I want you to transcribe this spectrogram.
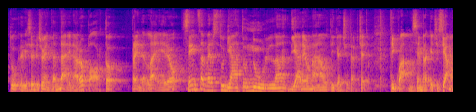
tu devi semplicemente andare in aeroporto prendere l'aereo senza aver studiato nulla di aeronautica, eccetera, eccetera. Fin qua mi sembra che ci siamo.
